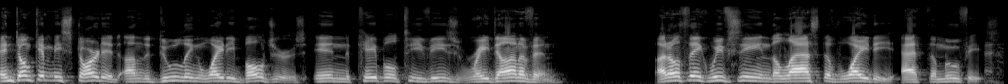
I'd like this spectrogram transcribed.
And don't get me started on the dueling Whitey Bulgers in cable TV's Ray Donovan. I don't think we've seen the last of Whitey at the movies.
